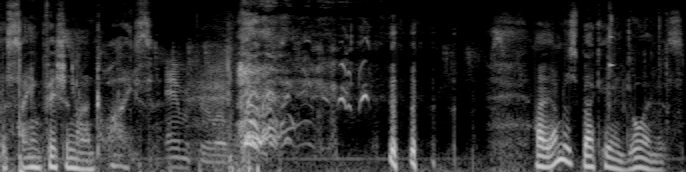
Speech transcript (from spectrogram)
caught the same fishing line twice. Amateur level. Hey, I'm just back here enjoying this.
